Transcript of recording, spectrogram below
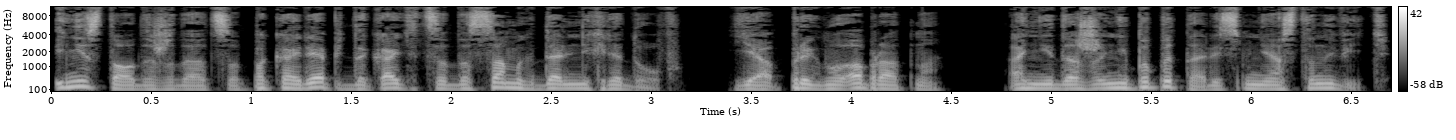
и не стал дожидаться, пока рябь докатится до самых дальних рядов. Я прыгнул обратно. Они даже не попытались меня остановить.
